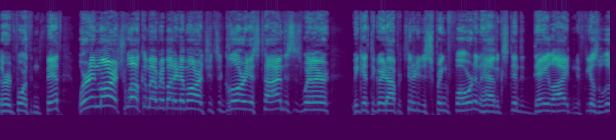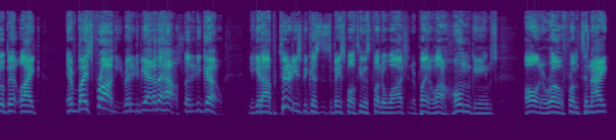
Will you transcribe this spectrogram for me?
third, fourth, and fifth. We're in March. Welcome, everybody, to March. It's a glorious time. This is where we get the great opportunity to spring forward and have extended daylight, and it feels a little bit like everybody's froggy, ready to be out of the house, ready to go. And you get opportunities because this is a baseball team that's fun to watch, and they're playing a lot of home games all in a row from tonight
